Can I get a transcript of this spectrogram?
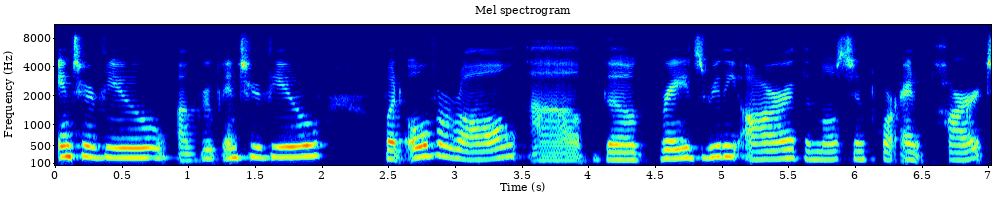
interview, a group interview. But overall, uh, the grades really are the most important part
